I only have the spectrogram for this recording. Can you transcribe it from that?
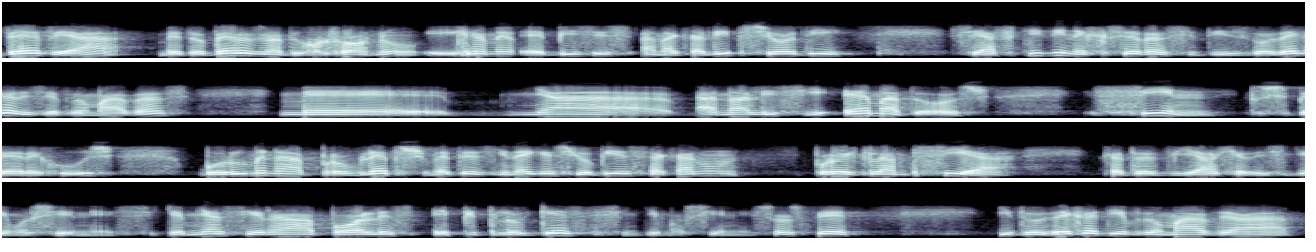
Βέβαια, με το πέρασμα του χρόνου είχαμε επίσης ανακαλύψει ότι σε αυτή την εξέταση της 12ης εβδομάδας με μια ανάλυση αίματος συν τους υπέρεχους μπορούμε να προβλέψουμε τις γυναίκες οι οποίες θα κάνουν προεκλαμψία κατά τη διάρκεια της εγκυμοσύνης και μια σειρά από άλλες επιπλοκές της εγκυμοσύνης ώστε η 12η εβδομάδα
